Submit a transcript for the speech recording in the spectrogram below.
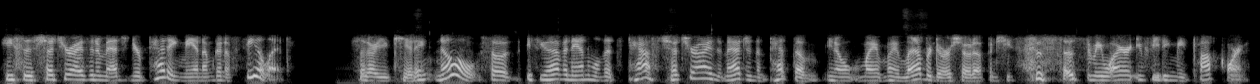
He says, "Shut your eyes and imagine you're petting me, and I'm going to feel it." I said, "Are you kidding?" No. So if you have an animal that's passed, shut your eyes, imagine them, pet them. You know, my my Labrador showed up and she says to me, "Why aren't you feeding me popcorn?"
